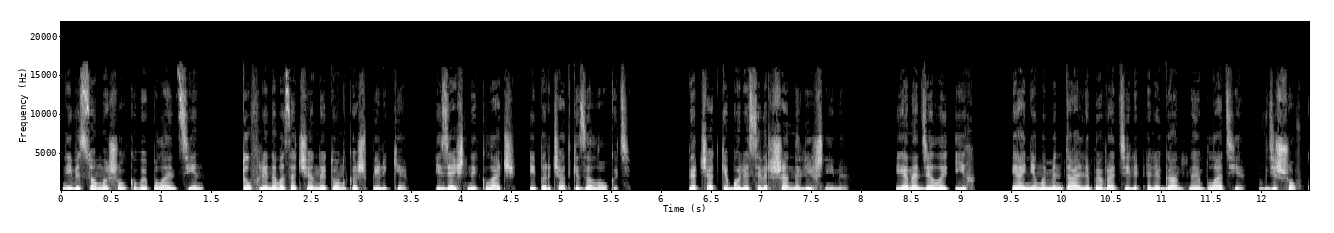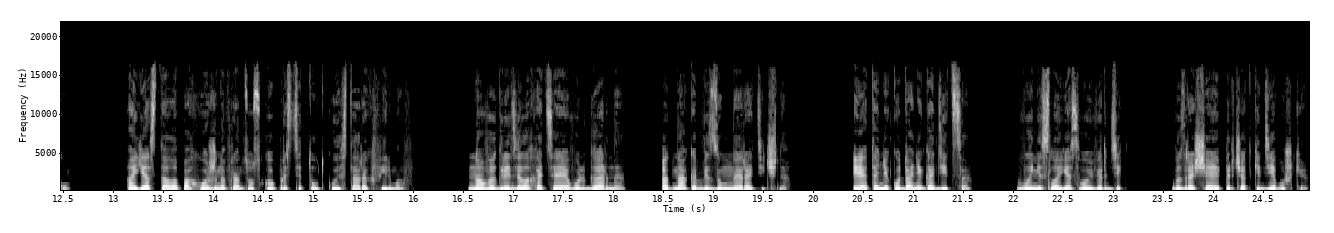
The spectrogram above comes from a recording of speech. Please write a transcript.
невесомый шелковый палантин, туфли на высоченной тонкой шпильке, изящный клатч и перчатки за локоть. Перчатки были совершенно лишними. Я надела их и они моментально превратили элегантное платье в дешевку. А я стала похожа на французскую проститутку из старых фильмов. Но выглядела хотя и вульгарно, однако безумно эротично. «Это никуда не годится», — вынесла я свой вердикт, возвращая перчатки девушке,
